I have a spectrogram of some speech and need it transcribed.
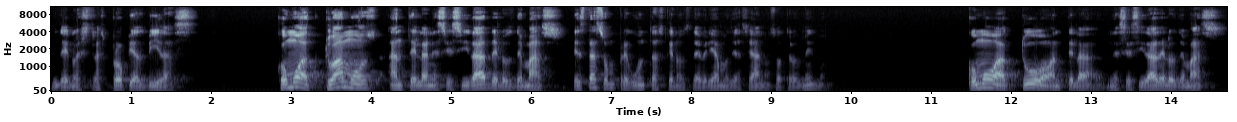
de nuestras propias vidas. ¿Cómo actuamos ante la necesidad de los demás? Estas son preguntas que nos deberíamos de hacer a nosotros mismos. ¿Cómo actúo ante la necesidad de los demás?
